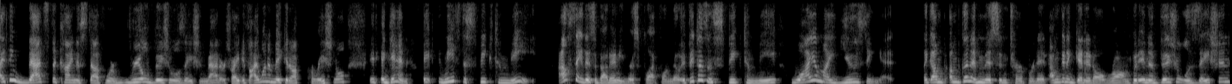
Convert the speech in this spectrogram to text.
I think that's the kind of stuff where real visualization matters, right? If I want to make it operational, it, again, it needs to speak to me. I'll say this about any risk platform though. If it doesn't speak to me, why am I using it? Like i'm, I'm going to misinterpret it. I'm going to get it all wrong. But in a visualization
